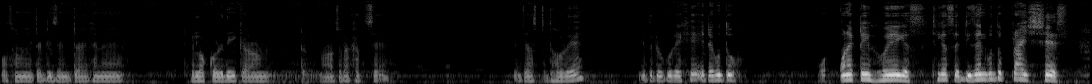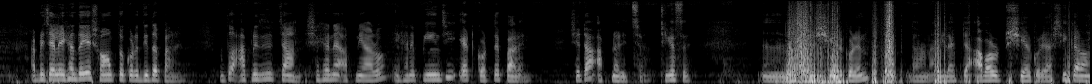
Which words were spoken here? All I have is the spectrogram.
প্রথমে এটা ডিজাইনটা এখানে লক করে দিই, কারণ এটা নড়াচড়া খাচ্ছে। জাস্ট ধরে এতটুকু রেখে, এটা কিন্তু অনেকটাই হয়ে গেছে, ঠিক আছে? ডিজাইন কিন্তু প্রায় শেষ। আপনি চাইলে এখান থেকে সমাপ্ত করে দিতে পারেন। কিন্তু আপনি যদি চান, সেখানে আপনি আরও এখানে পিএনজি অ্যাড করতে পারেন। সেটা আপনার ইচ্ছা, ঠিক আছে? শেয়ার করেন। দাঁড়ান, আমি লাইভটা আবার শেয়ার করে আসি, কারণ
